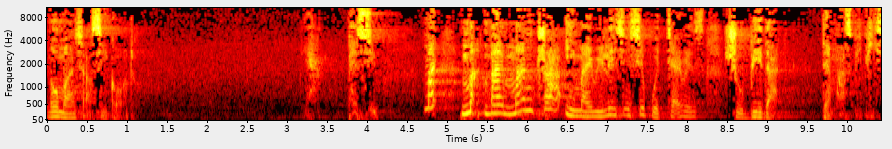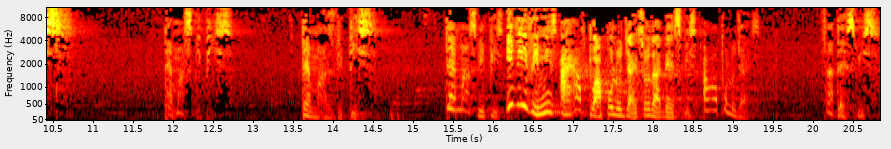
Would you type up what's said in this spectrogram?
no man shall see God. Yeah. Pursue. My, my, my mantra in my relationship with Terence should be that there must be peace. There must be peace. There must be peace. There must be peace. Even if it means I have to apologize so that there's peace, I'll apologize. So that there's peace.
